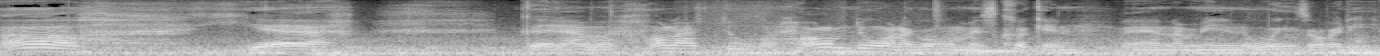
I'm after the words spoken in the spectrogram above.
oh, yeah. I'm, all I do, all I'm doing when I go home is cooking, and I mean the wings already.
